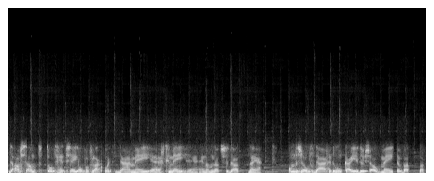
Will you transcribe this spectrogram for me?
De afstand tot het zeeoppervlak wordt daarmee eh, gemeten. En omdat ze dat, nou ja, om de zoveel dagen doen, kan je dus ook meten wat, wat,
